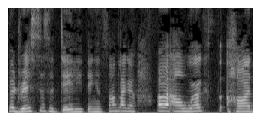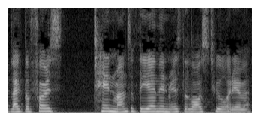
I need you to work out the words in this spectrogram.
But rest is a daily thing. It's not like a oh I'll work hard like the first 10 months of the year and then rest the last two or whatever.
